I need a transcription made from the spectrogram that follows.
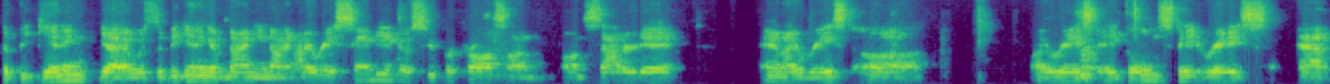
the beginning. Yeah, it was the beginning of '99. I raced San Diego Supercross on on Saturday, and I raced uh, I raced a Golden State race at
